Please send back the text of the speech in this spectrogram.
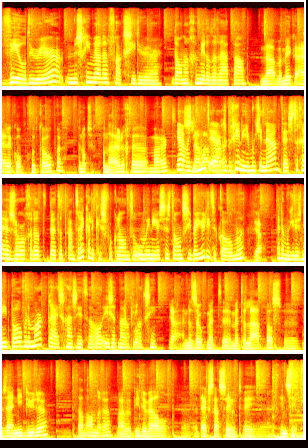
veel duurder, misschien wel een fractie duurder dan een gemiddelde laadpaal. Nou, we mikken eigenlijk op goedkoper ten opzichte van de huidige markt. Ja, want je moet ergens beginnen. Je moet je naam vestigen en zorgen dat, dat het aantrekkelijk is voor klanten om in eerste instantie bij jullie te komen. Ja. En dan moet je dus niet boven de marktprijs gaan zitten, al is het maar Ja, een klopt. fractie. Ja, en dat is ook met, uh, met de laadpas. We, we zijn niet duurder dan anderen, maar we bieden wel uh, het extra CO2-inzicht.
